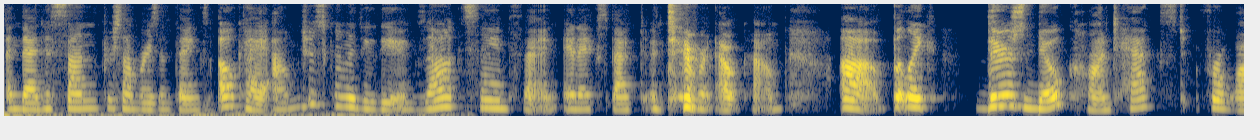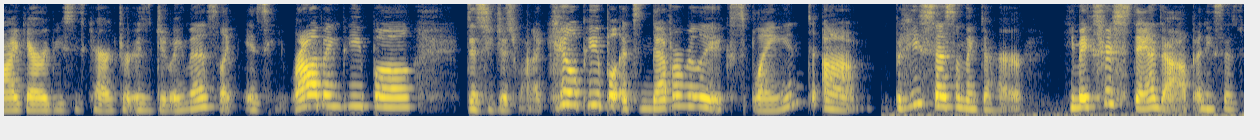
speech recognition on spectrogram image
And then his son, for some reason, thinks, okay, I'm just gonna do the exact same thing and expect a different outcome. Uh, but like, there's no context for why Gary Busey's character is doing this. Like, is he robbing people? Does he just want to kill people? It's never really explained. Um, but he says something to her. He makes her stand up and he says,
